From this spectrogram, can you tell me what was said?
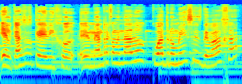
Y el caso es que dijo, eh, me han recomendado cuatro meses de baja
